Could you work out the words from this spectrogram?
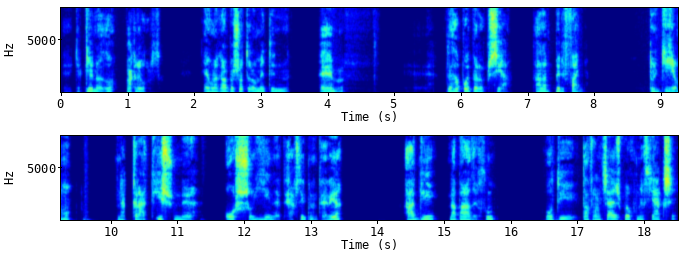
ε, και κλείνω εδώ, ακριβώς. Έχουν να κάνουν περισσότερο με την ε, δεν θα πω υπεροψία, αλλά περηφάνεια τον Κίγεμο να κρατήσουν όσο γίνεται αυτή την εταιρεία αντί να παραδεχθούν ότι τα franchise που έχουν φτιάξει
